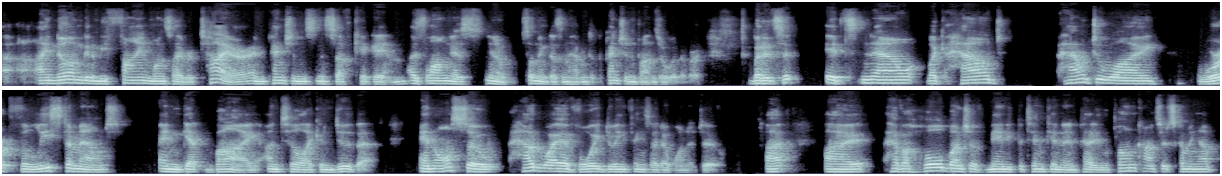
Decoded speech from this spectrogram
I know I'm going to be fine once I retire and pensions and stuff kick in, as long as you know something doesn't happen to the pension funds or whatever. But it's it's now like how how do I work the least amount and get by until I can do that? And also, how do I avoid doing things I don't want to do? Uh, I have a whole bunch of Mandy Patinkin and Patti LuPone concerts coming up,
